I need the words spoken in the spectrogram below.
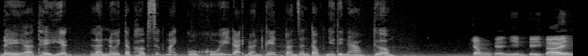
để à, thể hiện là nơi tập hợp sức mạnh của khối đại đoàn kết toàn dân tộc như thế nào, thưa ông? Trong cái nhiệm kỳ tới,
